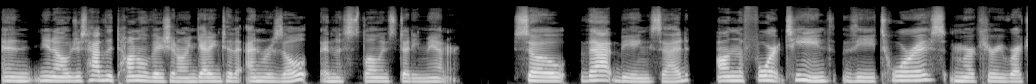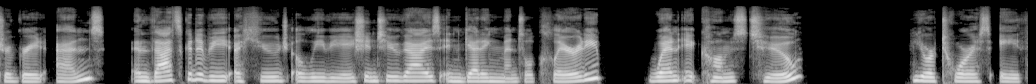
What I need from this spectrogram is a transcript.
and, you know, just have the tunnel vision on getting to the end result in a slow and steady manner. So, that being said, on the 14th, the Taurus Mercury retrograde ends, and that's going to be a huge alleviation to you guys in getting mental clarity when it comes to your Taurus eighth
